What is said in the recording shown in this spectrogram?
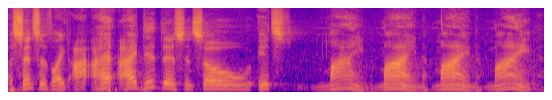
a sense of like, I, I, I did this, and so it's mine, mine, mine, mine.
